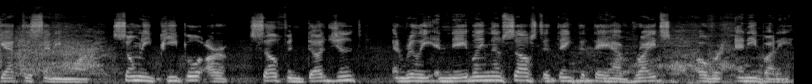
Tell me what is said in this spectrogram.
get this anymore. So many people are self indulgent and really enabling themselves to think that they have rights over anybody.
